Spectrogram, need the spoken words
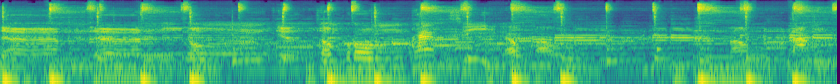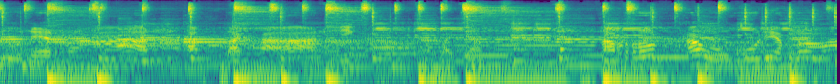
เดินเดินชมเจอชมรมแท็กซี่เขาเขาเขานั่งอยู่ในร้านพัตตาคารที่เขาประจำเอารถเข้าเรียบร้อย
